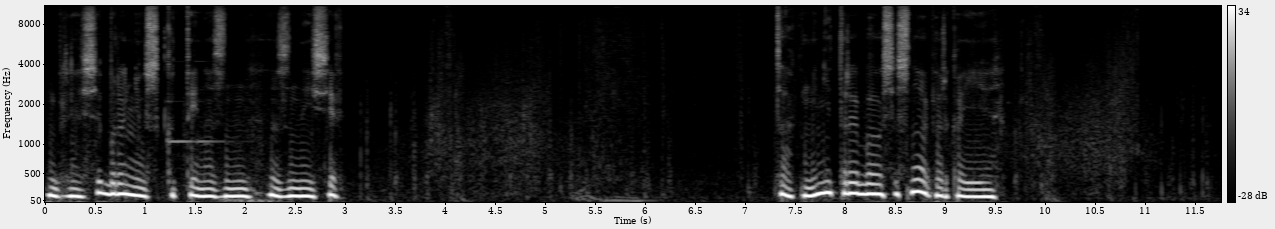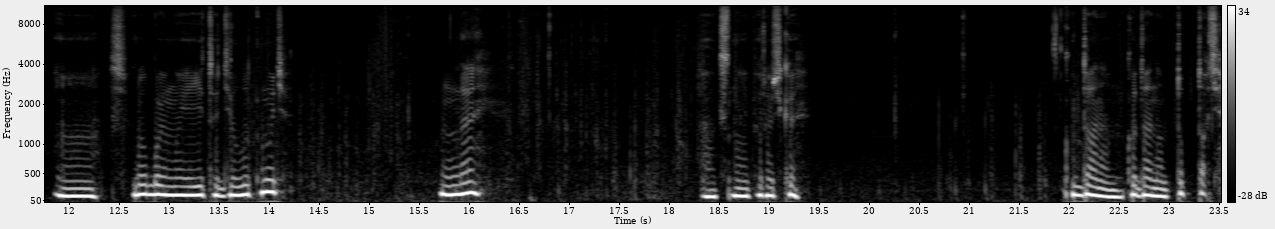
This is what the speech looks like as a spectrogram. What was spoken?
Бля, всю броню скотина зн- знищив. Так, мені треба ось снайперка є. А, спробуємо її тоді лутнуть. Да. Так, снайперочка. Куда нам? Куда нам топтать?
